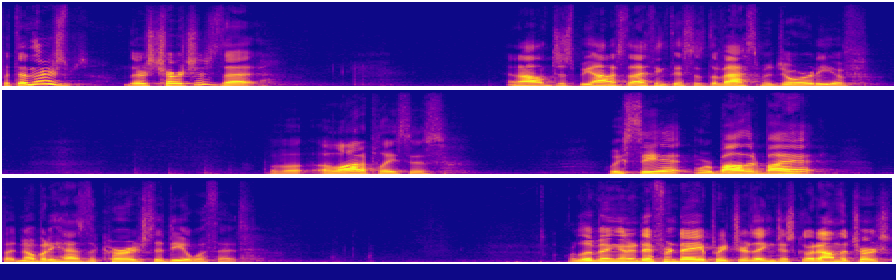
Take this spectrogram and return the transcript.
But then there's there's churches that and I'll just be honest, I think this is the vast majority of, of a, a lot of places. We see it, we're bothered by it, but nobody has the courage to deal with it. We're living in a different day, preacher. They can just go down the church,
